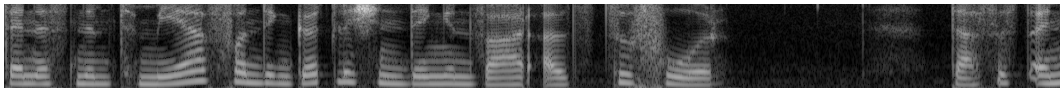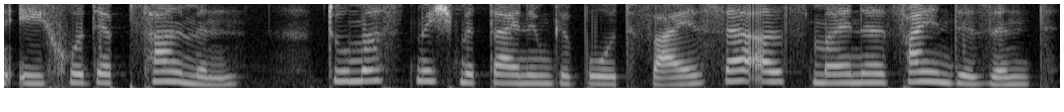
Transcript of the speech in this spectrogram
denn es nimmt mehr von den göttlichen Dingen wahr als zuvor. Das ist ein Echo der Psalmen. Du machst mich mit deinem Gebot weiser als meine Feinde sind,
